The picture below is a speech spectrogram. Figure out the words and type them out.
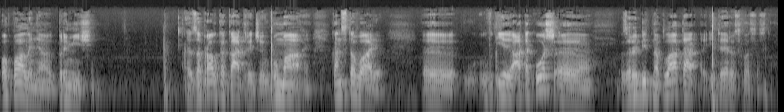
опалення приміщень, заправка картриджів, бумаги, канцтоварів, е, а також е, заробітна плата і ТРС составу.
